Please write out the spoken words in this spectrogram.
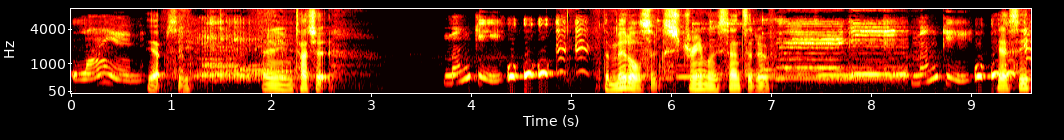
Lion. Yep, see. I didn't even touch it. Monkey. The middle's extremely sensitive. Monkey. Yeah, see?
